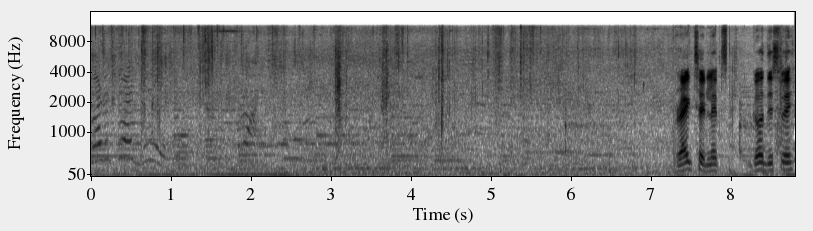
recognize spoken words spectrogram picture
butterfly room. Come on. Right side, let's go this way.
